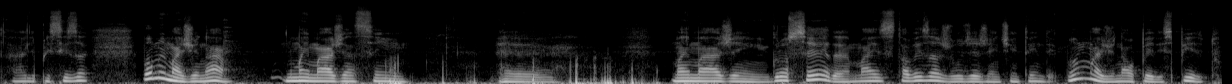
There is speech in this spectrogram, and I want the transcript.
Tá? Ele precisa. Vamos imaginar numa imagem assim, é, uma imagem grosseira, mas talvez ajude a gente a entender. Vamos imaginar o perispírito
